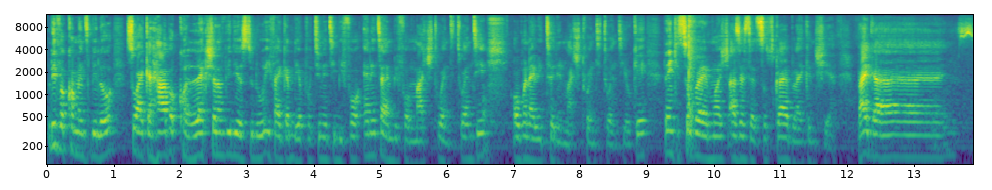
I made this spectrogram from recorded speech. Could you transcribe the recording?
leave a comment below so I can have a collection of videos to do if I get the opportunity before anytime before March 2020 or when I return in March 2020. Okay? Thank you so very much. As I said, subscribe, like, and share. Bye, guys.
